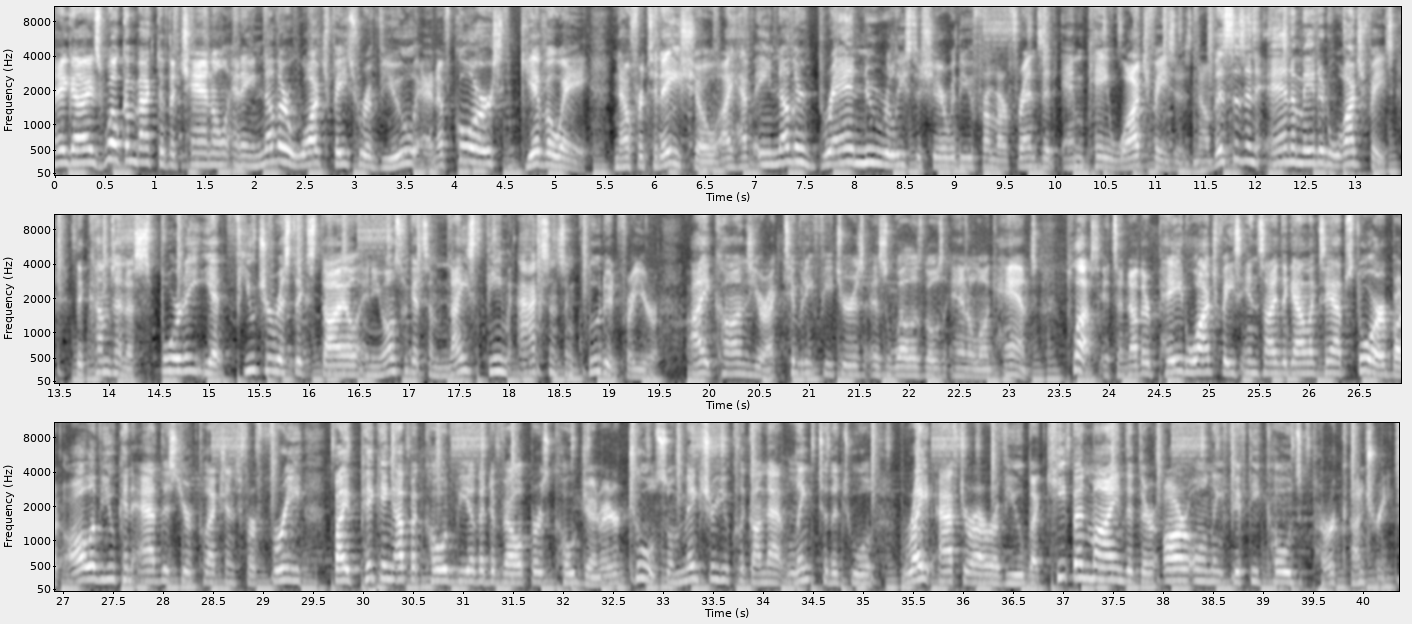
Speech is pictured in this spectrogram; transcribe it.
Hey guys, welcome back to the channel and another watch face review and of course, giveaway. Now for today's show, I have another brand new release to share with you from our friends at MK Watch Faces. Now this is an animated watch face that comes in a sporty yet futuristic style and you also get some nice theme accents included for your icons, your activity features, as well as those analog hands. Plus, it's another paid watch face inside the Galaxy App Store, but all of you can add this to your collections for free by picking up a code via the developer's code generator tool. So make sure you click on that link to the tool right after our review, but keep in mind that there are only 50 codes per country.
